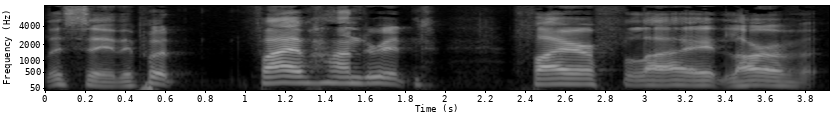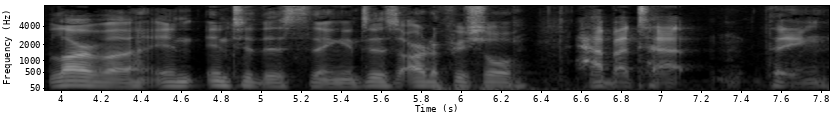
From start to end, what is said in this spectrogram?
Let's say they put 500 firefly larva larva in, into this thing, into this artificial habitat thing.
